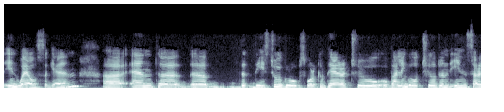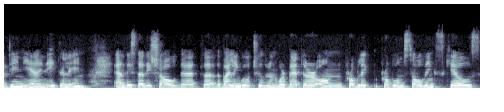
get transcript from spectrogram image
in Wales again. Uh, and uh, the, the, these two groups were compared to bilingual children in Sardinia, in Italy. And this study showed that uh, the bilingual children were better on problem, problem solving skills,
